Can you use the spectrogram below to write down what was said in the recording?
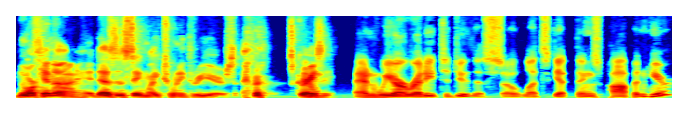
Nor can I. It doesn't seem like 23 years. it's crazy. And we are ready to do this. So let's get things popping here.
